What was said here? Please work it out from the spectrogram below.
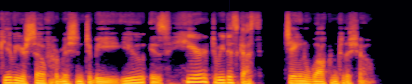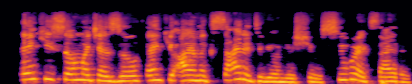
Give Yourself Permission to Be You, is here to be discussed. Jane, welcome to the show. Thank you so much, Azul. Thank you. I am excited to be on your show. Super excited.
